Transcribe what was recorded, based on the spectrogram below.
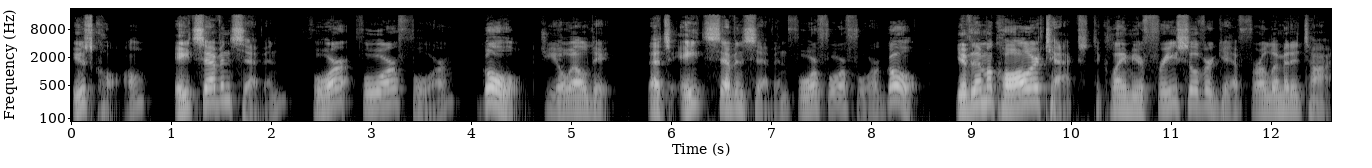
is call 877 444 GOLD, G O L D. That's 877 444 GOLD. Give them a call or text to claim your free silver gift for a limited time.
